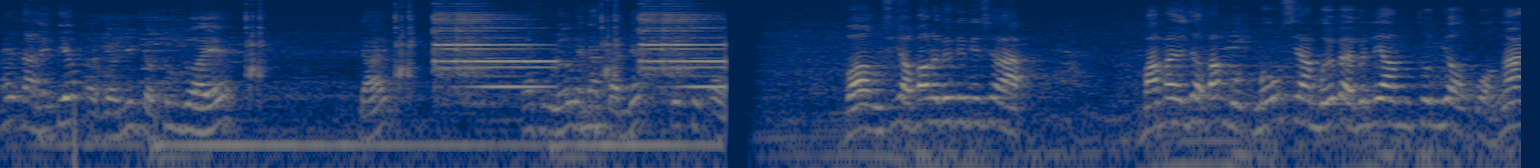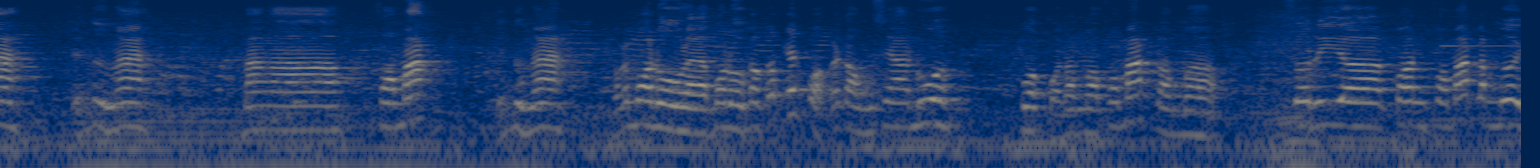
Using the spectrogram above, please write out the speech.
hết ra lấy tiếp ở kiểu như kiểu chung ruồi ấy. Đấy. Các phụ nữ người ta cần nhất cái sự ổn. Vâng xin chào bác lên tin xe đạp và mai giới thiệu bác một mẫu xe mới về bên em thương hiệu của nga đến từ nga. Mang ờ, uh, format đến từ nga. Và cái model này là model cao cấp nhất của cái dòng xe đua thuộc của dòng ờ, format dòng uh, series uh, con format 50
